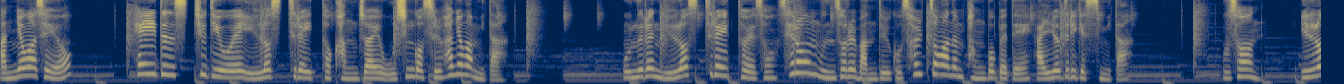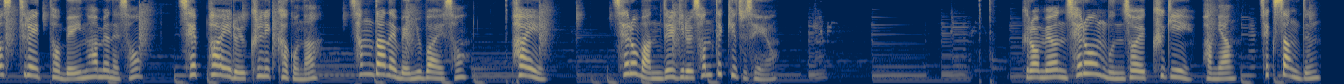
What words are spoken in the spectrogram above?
안녕하세요. 헤이든 스튜디오의 일러스트레이터 강좌에 오신 것을 환영합니다. 오늘은 일러스트레이터에서 새로운 문서를 만들고 설정하는 방법에 대해 알려드리겠습니다. 우선 일러스트레이터 메인 화면에서 새 파일을 클릭하거나 상단의 메뉴바에서 파일, 새로 만들기를 선택해 주세요. 그러면 새로운 문서의 크기, 방향, 색상 등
